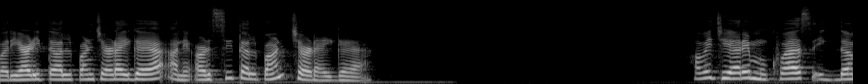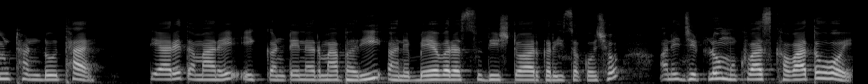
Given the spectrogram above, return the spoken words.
વરિયાળી તલ પણ ચડાઈ ગયા અને અળસી તલ પણ ચડાઈ ગયા. હવે જ્યારે મુખવાસ એકદમ ઠંડો થાય, ત્યારે તમારે એક કન્ટેનરમાં ભરી અને બે વર્ષ સુધી સ્ટોર કરી શકો છો. અને જેટલો મુખવાસ ખવાતો હોય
